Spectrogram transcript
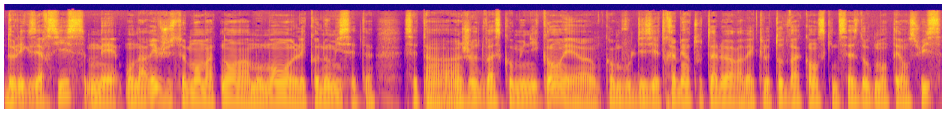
de l'exercice, mais on arrive justement maintenant à un moment, l'économie, c'est, c'est un, jeu de vase communicant, et euh, comme vous le disiez très bien tout à l'heure, avec le taux de vacances qui ne cesse d'augmenter en Suisse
